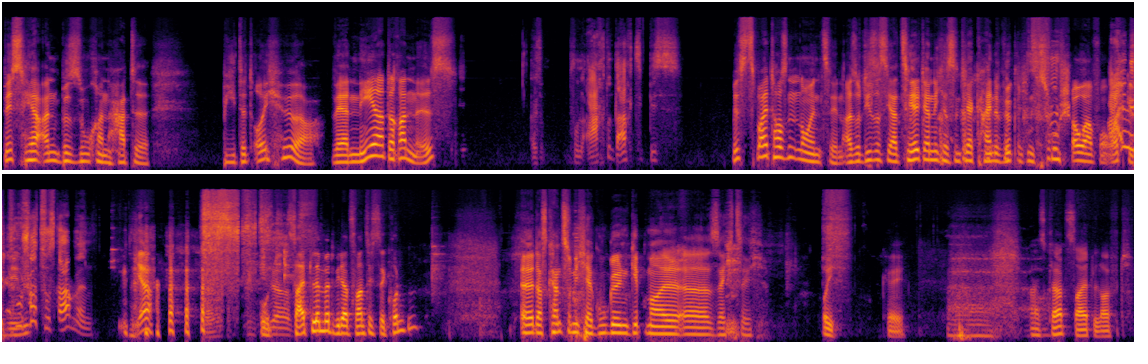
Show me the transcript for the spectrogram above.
bisher an Besuchern hatte? Bietet euch höher. Wer näher dran ist, Von 88 bis Bis 2019. Also dieses Jahr zählt ja nicht, es sind ja keine wirklichen Zuschauer vor Ort Alle gewesen. Zuschauer zusammen. Ja, Gut. Ja. Zeitlimit wieder 20 Sekunden. äh, das kannst du nicht ja googeln. Gib mal äh, 60. Ui. Okay. Äh, Alles klar, Zeit läuft.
